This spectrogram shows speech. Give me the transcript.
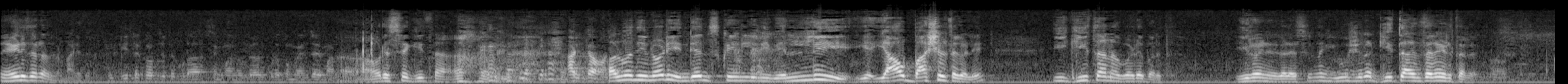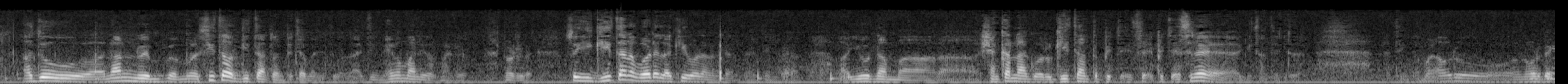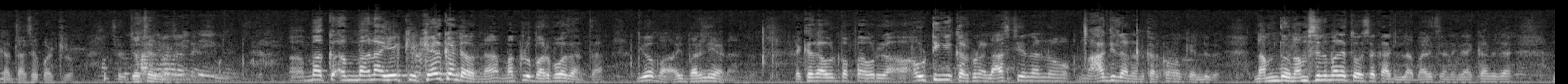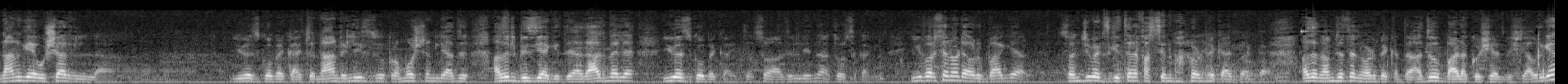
ಹೇಳಿದ್ದಾರೆ ಅದನ್ನು ಮಾಡಿದ್ದಾರೆ. ಗೀತಕ್ ಅವ್ರ ಜೊತೆ ಕೂಡ ಸಿನಿಮಾ ನೋಡಿದ್ರೆ ಅವ್ರು ಕೂಡ ತುಂಬಾ ಎಂಜಾಯ್ ಮಾಡ್ತಾರೆ. ಅವ್ರ ಹೆಸರೇ ಗೀತಾ. ಅಲ್ವಾ ನೀವು ನೋಡಿ ಇಂಡಿಯನ್ ಸ್ಕ್ರೀನ್ಲಿ ನೀವು ಎಲ್ಲಿ ಯ- ಯಾವ ಭಾಷೆಲಿ ತಗೊಳ್ಳಿ ಈ ಗೀತಾ ಅನ್ನೋ ವರ್ಡೇ ಬರುತ್ತೆ. ಹೀರೋಯಿನ್ಗಳ ಹೆಸರು ಯೂಶುವಲ್ ಗೀತಾ ಅಂತಾನೆ ಇಡ್ತಾರೆ ಅದು ನಾನು ಸೀತಾ ಅವ್ರ ಗೀತಾ ಅಂತ ಒಂದು ಪಿಕ್ಚರ್ ಬಂದಿತ್ತು. ಐ ಥಿಂಕ್ ಹೇಮಮಾಲಿ ಅವ್ರು ಮಾಡಿರೋದು ನೋಡಿರ್ಬೇಕು ಸೊ ಈ ಗೀತಾನ ವರ್ಡ್ ಲಕ್ಕಿ ವರ್ಡ್ ಅಂತ ಐ ಥಿಂಕ್ ಇವ್ರು ನಮ್ಮ ಶಂಕರ್ ನಾಗ್ ಅವರು ಗೀತಾ ಅಂತ ಪಿಚ್ ಹೆಸರೇ ಗೀತಾ ಅಂತ ಇಟ್ಟಿದ್ದಾರೆ ಅವರು ನೋಡ್ಬೇಕಂತ ಆಸೆ ಪಟ್ಟರು ಜೊತೆ ಮಕ್ ಮ- ನಾ ಏಕೆ ಕೇಳ್ಕೊಂಡೆ ಅವ್ರನ್ನ ಮಕ್ಕಳು ಬರ್ಬೋದಂತ. ಅಯ್ಯೋ ಬಾ ಬರಲಿ ಅಣ್ಣ. ಯಾಕಂದ್ರೆ ಅವ್ರ ಪಾಪ ಅವ್ರು ಔಟಿಂಗ್ ಕರ್ಕೊಂಡು ಲಾಸ್ಟ್ ಇಯರ್ ನಾನು ಆಗಿಲ್ಲ ನಾನು ಕರ್ಕೊಂಡು ಹೋಗಿ ಎಲ್ಲಿದೆ ನಮ್ದು ನಮ್ಮ ಸಿನಿಮಾನೇ ತೋರ್ಸೋಕ್ಕಾಗಲಿಲ್ಲ ಭಾರತ ನನಗೆ. ಯಾಕಂದ್ರೆ ನನಗೆ ಹುಷಾರಿಲ್ಲ ಯು ಎಸ್ ಹೋಗ್ಬೇಕಾಯ್ತು. ನಾನು ರಿಲೀಸು ಪ್ರಮೋಷನ್ಲಿ ಅದು ಅದ್ರಲ್ಲಿ ಬ್ಯುಸಿ ಆಗಿದ್ದೆ. ಅದಾದ್ಮೇಲೆ ಯು ಎಸ್ ಹೋಗ್ಬೇಕಾಯ್ತು. ಸೊ ಅದರಿಂದ ತೋರ್ಸೋಕ್ಕಾಗಿಲ್ಲ ಈ ವರ್ಷ ನೋಡಿ ಅವ್ರಿಗೆ ಭಾಗ್ಯ. ಸಂಜು ಬೆಡ್ಸ್ ಗೀತಾನೆ ಫಸ್ಟ್ ಸಿನಿಮಾ ನೋಡ್ಬೇಕಾಯ್ತು. ಅದು ನಮ್ಮ ಜೊತೆ ನೋಡ್ಬೇಕಂತ. ಅದು ಬಹಳ ಖುಷಿಯಾದ ವಿಷಯ. ಅವ್ರಿಗೆ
